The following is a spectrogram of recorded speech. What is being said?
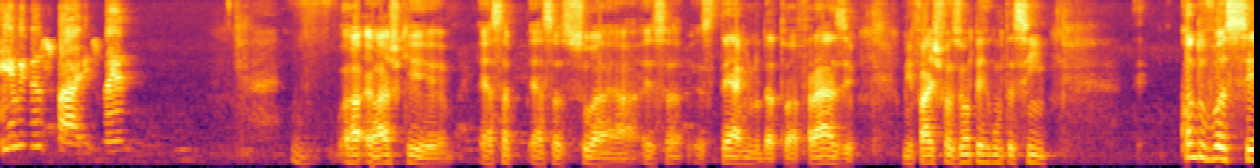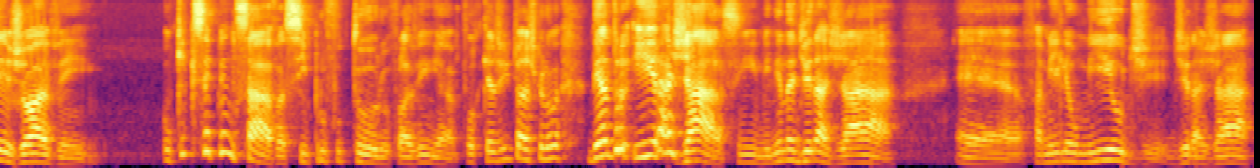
eu e meus pares, né? Eu acho que essa, essa sua, essa, esse término da tua frase me faz fazer uma pergunta assim. Quando você, jovem, o que, que você pensava assim para o futuro, Flavinha? Porque a gente acha que não... dentro Irajá, assim, menina de Irajá, é, família humilde de Irajá.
